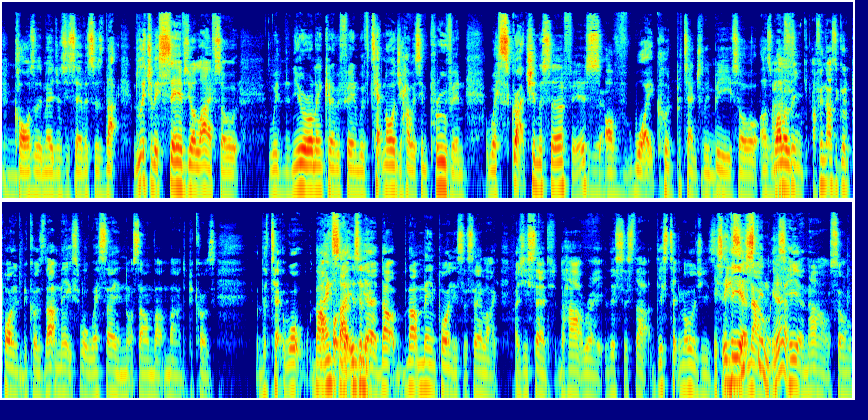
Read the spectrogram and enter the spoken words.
Mm. Calls the emergency services. That literally saves your life. So. With the Neuralink and everything, with technology, how it's improving, we're scratching the surface Yeah. of what it could potentially be. So, as And well I as think I think that's a good point because that makes what we're saying not sound that mad because the te- what that Hindsight, that- isn't it? yeah, that that main point is to say like as you said, the heart rate, this is that. This technology is It's here existing, now. It's here now. So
